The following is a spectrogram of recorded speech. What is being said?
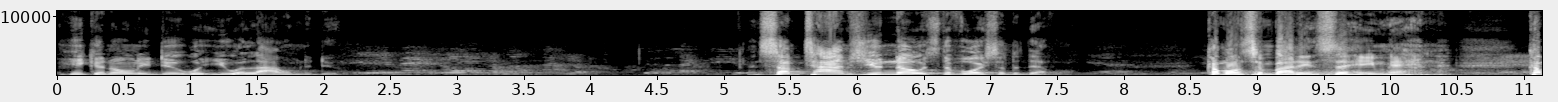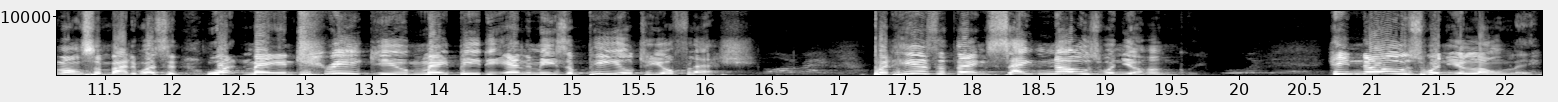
he can only do what you allow him to do. And sometimes you know it's the voice of the devil. Come on, somebody, and say amen. Come on, somebody. Listen, what may intrigue you may be the enemy's appeal to your flesh. But here's the thing Satan knows when you're hungry, he knows when you're lonely.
